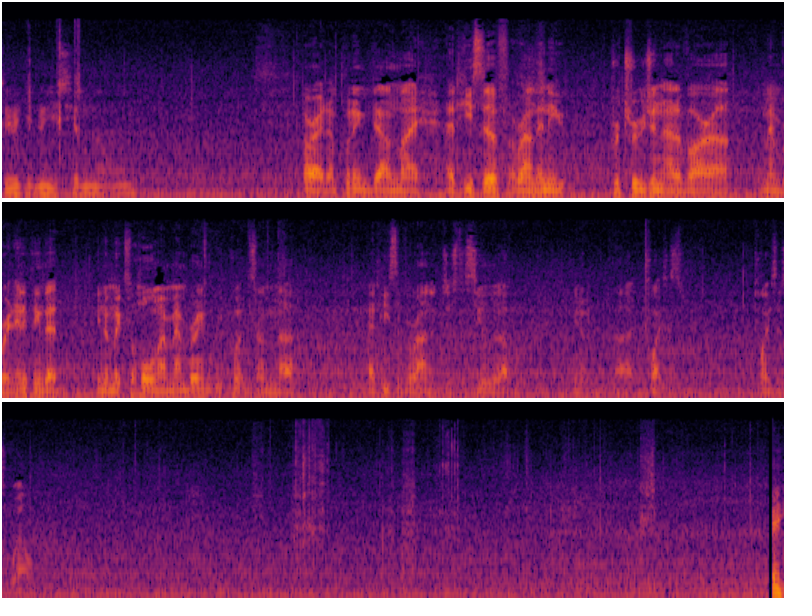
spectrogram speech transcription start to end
See what you're doing, you seal them that one? All right, I'm putting down my adhesive around any protrusion out of our uh, membrane. Anything that you know makes a hole in our membrane, we put some uh, adhesive around it just to seal it up, you know, uh, twice as twice as well. Okay.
